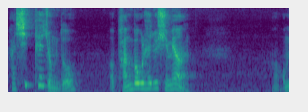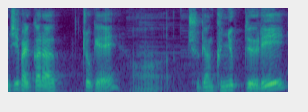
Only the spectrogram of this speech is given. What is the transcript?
한 10회 정도 어, 반복을 해주시면 어, 엄지발가락 쪽에 어, 주변 근육들이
